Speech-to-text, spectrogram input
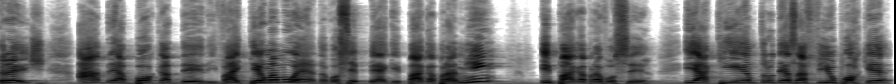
Três, abre a boca dele, vai ter uma moeda. Você pega e paga para mim e paga para você. E aqui entra o desafio, por quê?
